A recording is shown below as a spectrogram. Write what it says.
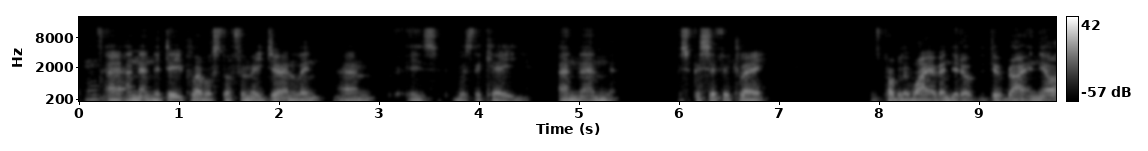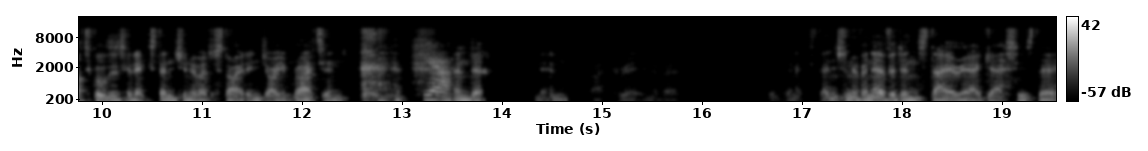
okay. uh, and then the deep level stuff for me, journaling um, is was the key. And then specifically, it's probably why I've ended up writing the articles as an extension of I just started enjoying writing. Yeah. and uh, and like creating of a it's an extension of an evidence diary, I guess, is the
